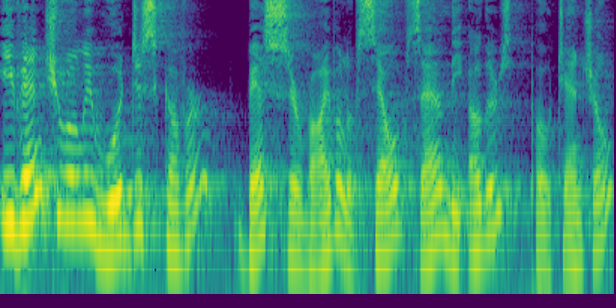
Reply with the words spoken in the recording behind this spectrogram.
eventually would discover best survival of selves and the others' potential.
